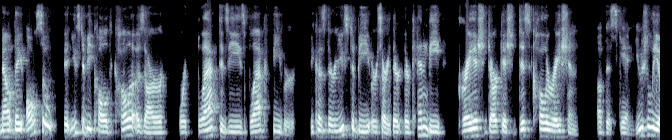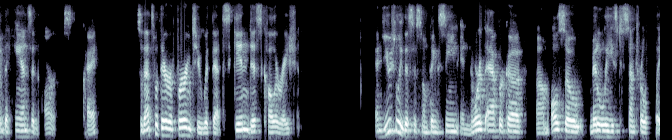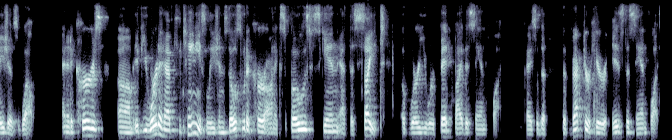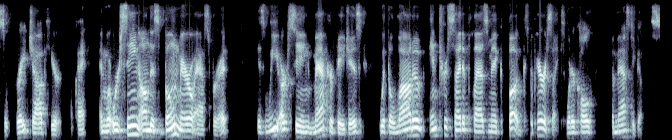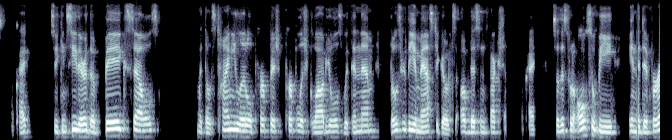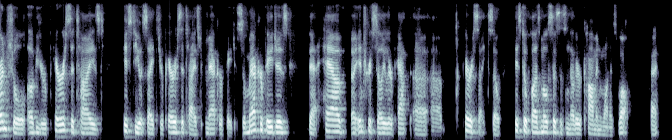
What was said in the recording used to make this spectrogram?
Now they also it used to be called Kala-Azar or black disease, black fever, because there used to be, or sorry, there there can be grayish, darkish discoloration of the skin, usually of the hands and arms. Okay. So that's what they're referring to with that skin discoloration. And usually this is something seen in North Africa, um, also Middle East, Central Asia as well. And it occurs, um, if you were to have cutaneous lesions, those would occur on exposed skin at the site of where you were bit by the sandfly. Okay, so the, the vector here is the sandfly. So great job here, okay? And what we're seeing on this bone marrow aspirate is we are seeing macrophages with a lot of intracytoplasmic bugs or parasites, what are called the amastigotes. Okay, so you can see there the big cells with those tiny little purplish, purplish globules within them. Those are the amastigotes of this infection. Okay, so this would also be in the differential of your parasitized histiocytes, your parasitized macrophages. So macrophages that have uh, intracellular path, uh, uh, parasites. So histoplasmosis is another common one as well. Okay,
